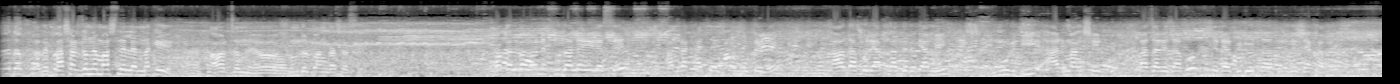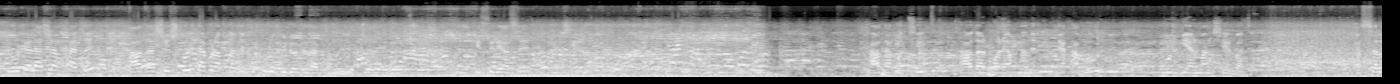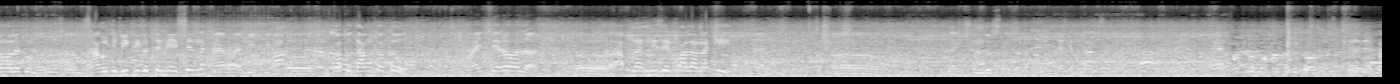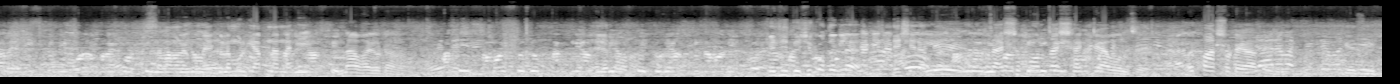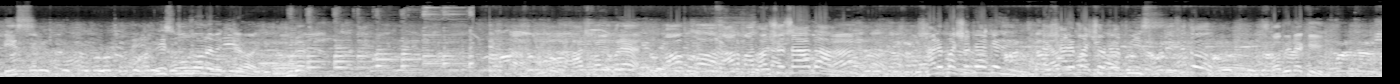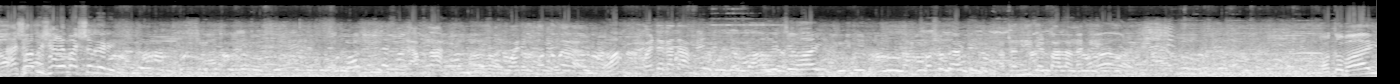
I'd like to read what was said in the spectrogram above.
বাসার জন্য মাছ নিলেন নাকি? খাওয়ার জন্য সুন্দর পাঙ্গাস আছে। সকালবেলা অনেক ক্ষুদা লেগে গেছে, আমরা খাইতে একদম হোটেলে। খাওয়া দাওয়া করে আপনাদেরকে আমি মুরগি আর মাংসের বাজারে যাব, সেটার ভিডিওটা আপনাদের দেখাবো। তো হোটেলে আসলাম খাতে খাওয়া দাওয়া শেষ করি তারপর আপনাদের পুরো ভিডিওটা দেখাবো। খিচুড়ি আছে খাওয়া দাওয়া করছি। খাওয়া দাওয়ার পরে আপনাদের দেখাবো মুরগি আর মাংসের বাজার। আসসালামু আলাইকুম। ছাগল কি বিক্রি করতে নিয়ে এসেছেন না? হ্যাঁ ভাই বিক্রি কত দাম কত? ভাই তেরো হাজার। আপনার নিজের পালা নাকি? দেখ, সুন্দর সাজা দেখেন সালাম আলাইকুম এগুলো মুরগি আপনার নাকি? না ভাই ওটা না। কেজি দেশি কত গেলে দেশের চারশো পঞ্চাশ ষাট টাকা বলছে। ওই পাঁচশো টাকা কেজি। পিস? পিস ওজনে বিক্রি হয়। সাড়ে পাঁচশো টাকা সাড়ে পাঁচশো টাকা পিস সবই নাকি আর সবই সাড়ে পাঁচশো কেজি আপনার টাকা দাম নিজের পালা নাকি কত ভাই?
